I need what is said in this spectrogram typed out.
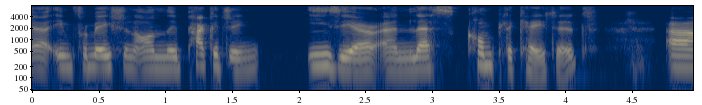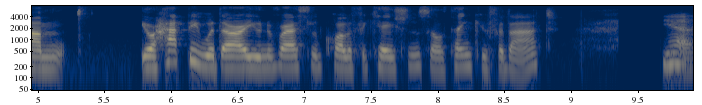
uh, information on the packaging easier and less complicated. Um, you're happy with our universal qualification, so thank you for that. Yeah,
